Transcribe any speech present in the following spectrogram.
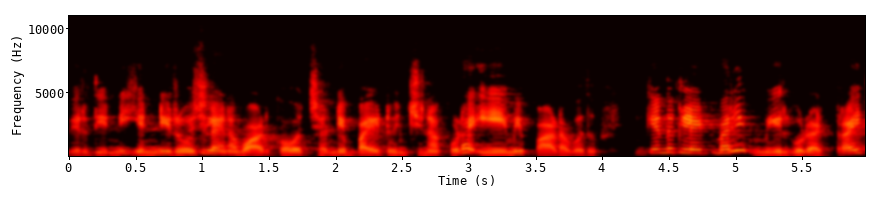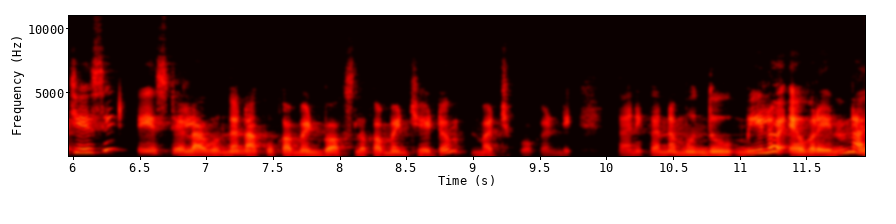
మీరు దీన్ని ఎన్ని రోజులైనా వాడుకోవచ్చండి. బయట ఉంచినా కూడా ఏమీ పాడవదు ఇంకెందుకు లేట్ మరి? మీరు కూడా ట్రై చేసి టేస్ట్ ఎలాగుందో నాకు కమెంట్ బాక్స్లో కమెంట్ చేయటం మర్చిపోకండి. దానికన్నా ముందు మీలో ఎవరైనా నా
